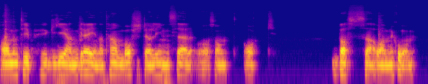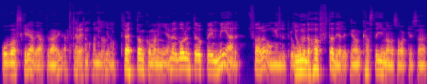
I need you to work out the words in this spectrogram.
ja men typ hygiengrejerna, tandborste och linser och sånt och bössa och ammunition. Och vad skrev jag att det vägde? 13,9 va? 13,9 Men var du inte uppe i mer förra gången du provade? Jo men då höftade jag lite grann och kastade in några saker så här.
